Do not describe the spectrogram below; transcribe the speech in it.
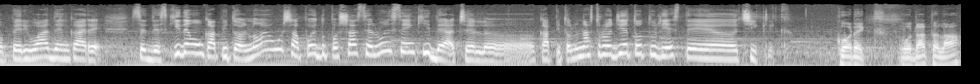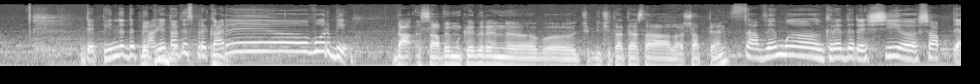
uh, perioade în care se deschide un capitol nou și apoi după șase luni se închide acel uh, capitol. În astrologie totul este uh, ciclic. Corect. Odată la... Depinde de planeta Depinde. despre care uh, vorbim. Da, să avem încredere în uh, uh, ciclicitatea asta la șapte ani? Să avem uh, încredere și uh, 7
